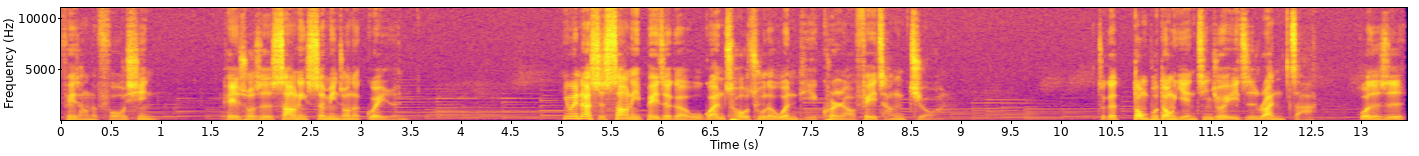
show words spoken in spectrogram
非常的佛心，可以说是桑尼生命中的贵人。因为那时桑尼被这个五官抽搐的问题困扰非常久啊，这个动不动眼睛就会一直乱眨，或者是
